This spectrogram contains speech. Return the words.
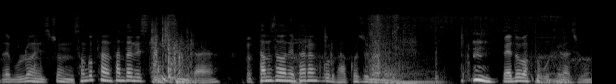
네, 물론 이제 좀 성급한 판단일 수도 있습니다. 삼선이 파란 극으로 바꿔주면은 빼도 박도 못해가지고.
